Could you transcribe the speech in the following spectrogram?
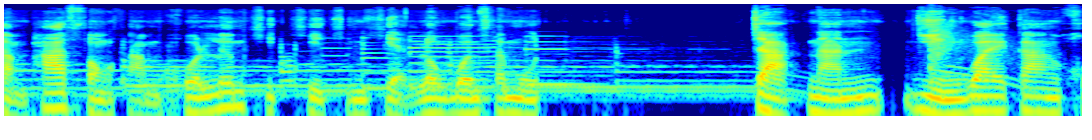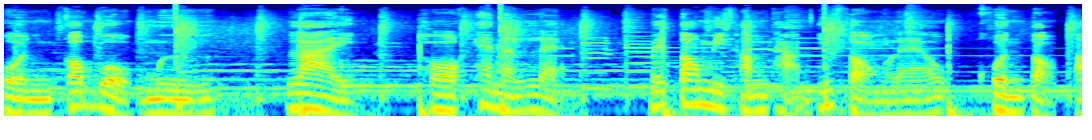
สัมภาษณ์สองสามคนเริ่มขีดขีดเขียนเขียนลงบนสมุด จากนั้นหญิงวัยกลางคนก็โบกมือ ไล่พอแค่นั้นแหละ ไม่ต้องมีคำถามที่สองแล้ว คนต่อไป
